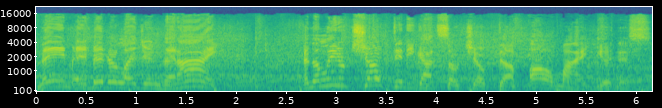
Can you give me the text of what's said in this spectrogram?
Name a bigger legend than I. And the leader choked it. He got so choked up. Oh my goodness.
